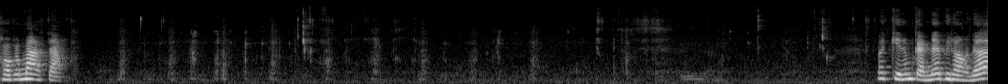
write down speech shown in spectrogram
ขาก็มากจ้ะมากินน้ำกันได้พี่น้องเด้อ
